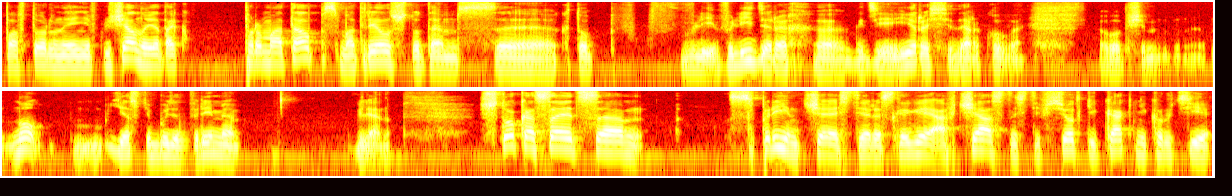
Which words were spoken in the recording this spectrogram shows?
повторно я не включал, но я так промотал, посмотрел, что там с э, кто в, ли, в лидерах, э, где Ира Сидоркова. В общем, ну, если будет время, гляну. Что касается спринт части РСКГ, а в частности, все-таки, как ни крути,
